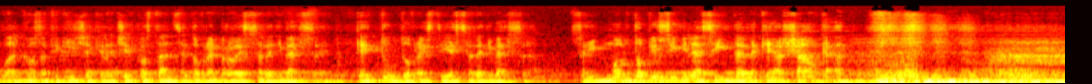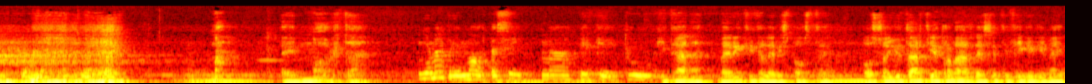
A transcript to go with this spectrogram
Qualcosa ti dice che le circostanze dovrebbero essere diverse, che tu dovresti essere diversa. Sei molto più simile a Sindel che a Shao Kahn. Ma è morta. Mia madre è morta, sì, ma perché tu... Kitana, meriti delle risposte. Posso aiutarti a trovarle se ti fidi di me.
